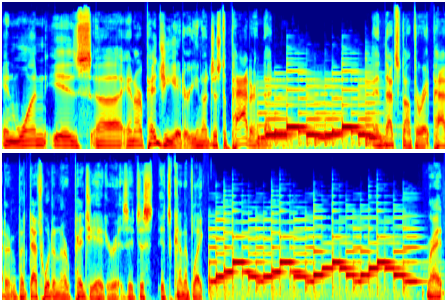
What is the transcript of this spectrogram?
and one is uh, an arpeggiator, you know, just a pattern that. And that's not the right pattern, but that's what an arpeggiator is. It just, it's kind of like right?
